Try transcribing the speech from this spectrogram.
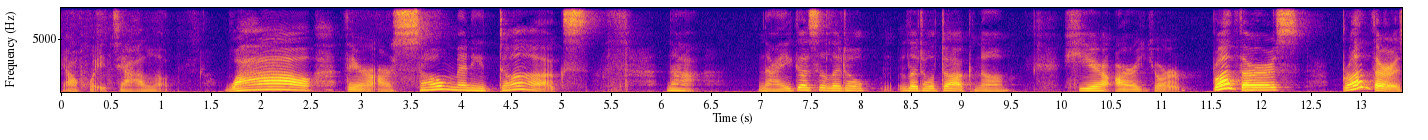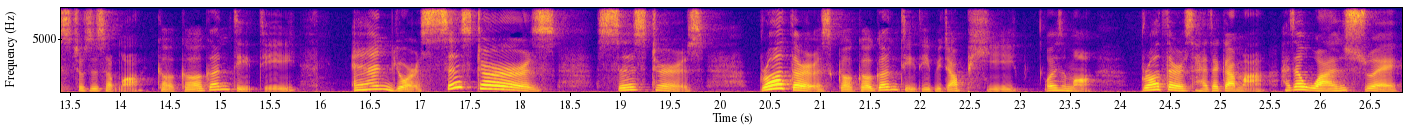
要回家了。Wow, there are so many ducks。那哪一个是 little little duck 呢？Here are your brothers。Brothers 就是什么？哥哥跟弟弟。And your sisters。Sisters。Brothers 哥哥跟弟弟比较皮，为什么 ？Brothers 还在干嘛？还在玩水，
